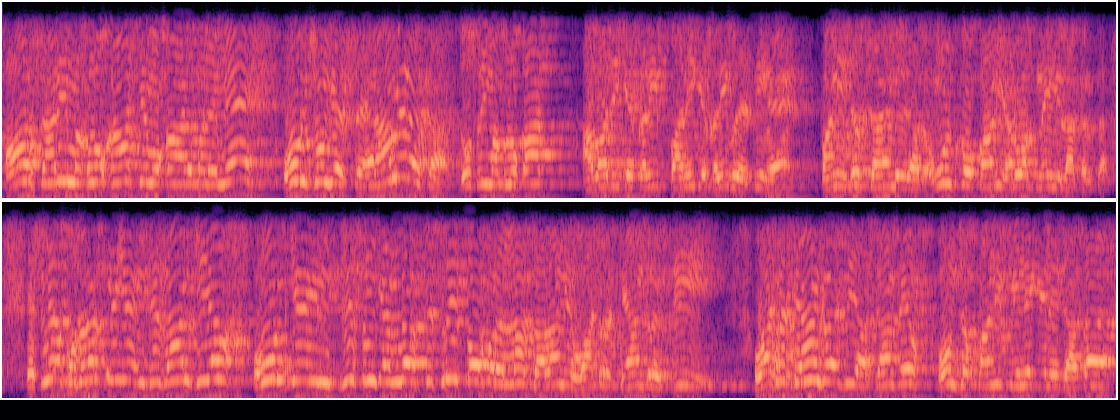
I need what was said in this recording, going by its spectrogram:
اور ساری مخلوقات کے مقابلے میں اونٹ چونکہ صحرا میں رہتا دوسری مخلوقات آبادی کے قریب، پانی کے قریب رہتی ہیں، پانی جب چاہے مل جاتا اونٹ کو پانی ہر وقت نہیں ملا کرتا۔ اس لیے قدرت نے یہ انتظام کیا، اونٹ کے جسم کے اندر فطری طور پر اللہ تعالیٰ نے واٹر ٹینک رکھ دی۔ واٹر ٹینک رکھ دیا۔ آپ جانتے ہو اونٹ جب پانی پینے کے لیے جاتا ہے،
